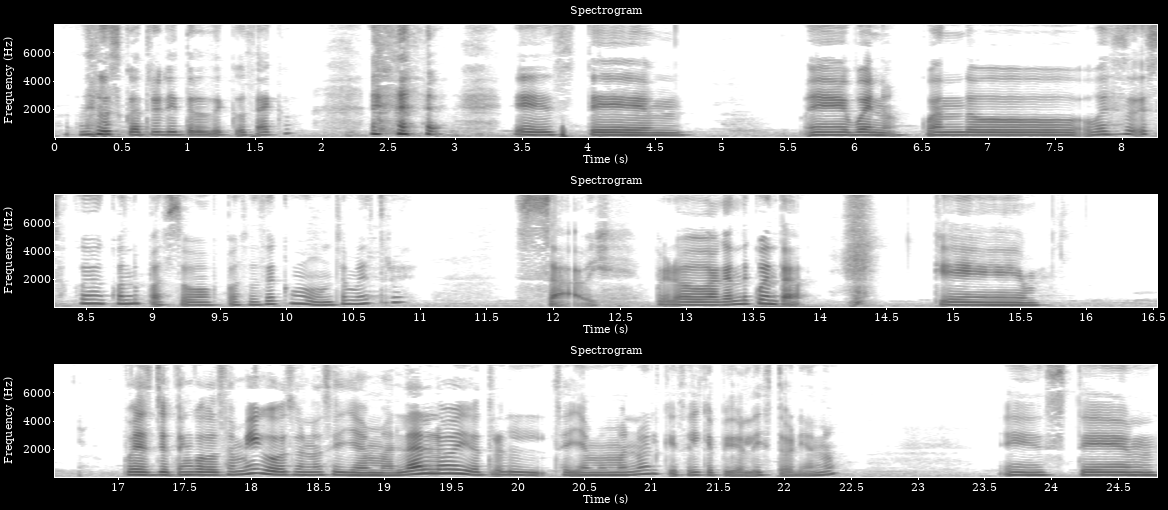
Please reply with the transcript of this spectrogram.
de los cuatro litros de cosaco. este, eh, bueno, cuando... Eso, eso, ¿Cuándo pasó? ¿Pasó hace como un semestre? Sabe. Pero hagan de cuenta que... Pues yo tengo dos amigos, uno se llama Lalo y otro se llama Manuel, que es el que pidió la historia, ¿no? Este,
